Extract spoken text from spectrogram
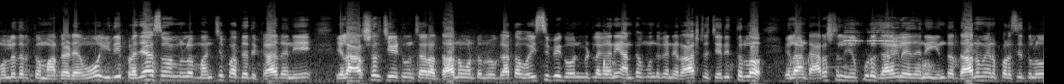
మురళీధర్తో మాట్లాడాము. ఇది ప్రజాస్వామ్యంలో మంచి పద్ధతి కాదని ఇలా అరెస్టులు చేయడం చాలా దారుణం అంటున్నారు. గత వైసీపీ గవర్నమెంట్లో కానీ అంతకుముందు కానీ రాష్ట్ర చరిత్రలో ఇలాంటి అరెస్టులు ఎప్పుడూ జరగలేదని ఇంత దారుణమైన పరిస్థితులు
